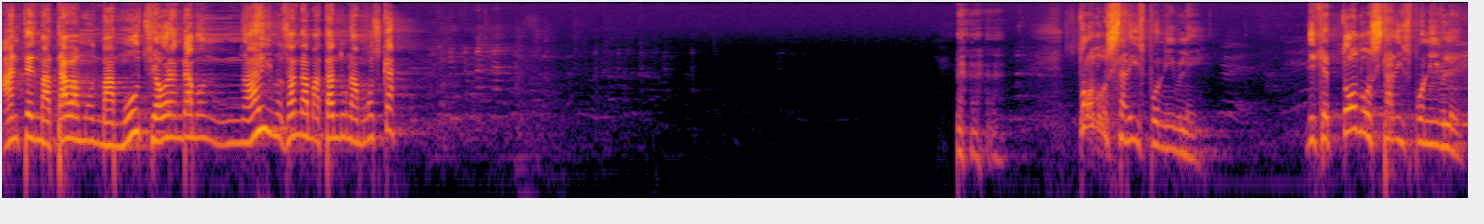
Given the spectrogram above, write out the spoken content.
Antes matábamos mamuts y ahora andamos, ay, nos anda matando una mosca. todo está disponible. Dije, todo está disponible.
